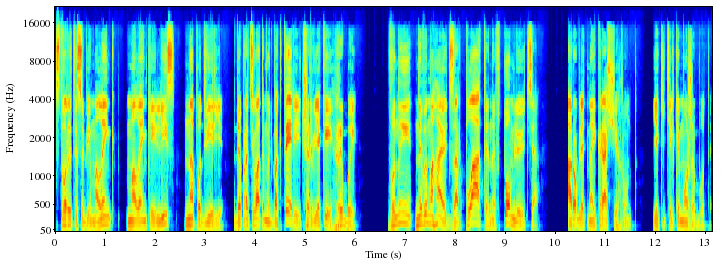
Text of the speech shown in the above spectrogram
створити собі маленьк, маленький ліс на подвір'ї, де працюватимуть бактерії, черв'яки, гриби. Вони не вимагають зарплати, не втомлюються, а роблять найкращий ґрунт, який тільки може бути.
